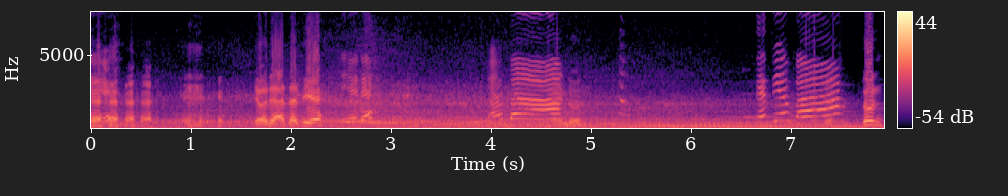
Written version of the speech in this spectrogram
ya udah hati-hati ya. Iya dah. Abang. Main Dun. Hati-hati ya bang. Dun.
